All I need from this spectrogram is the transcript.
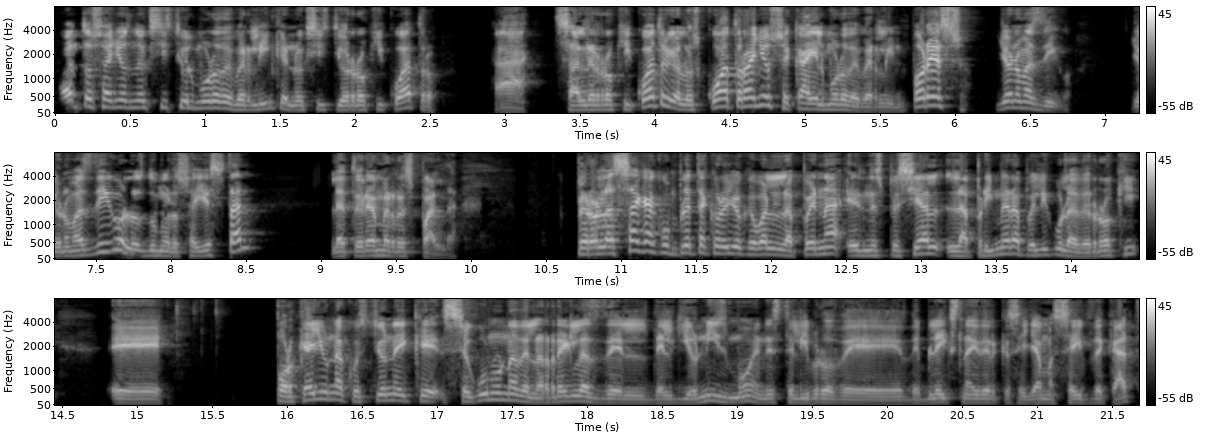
¿Cuántos años no existió el muro de Berlín que no existió Rocky 4? Ah, sale Rocky 4 y a los cuatro años se cae el muro de Berlín. Por eso, yo nomás digo, yo nomás digo, los números ahí están, la teoría me respalda. Pero la saga completa creo yo que vale la pena, en especial la primera película de Rocky. Eh, porque hay una cuestión ahí que, según una de las reglas del, guionismo en este libro de, Blake Snyder que se llama Save the Cat,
